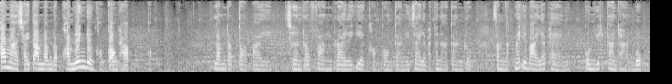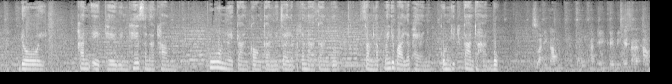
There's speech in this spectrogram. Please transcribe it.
ข้ามาใช้ตามลำดับความเร่งด่วนของกองทัพลำดับต่อไป เชิญรับฟังรายละเอียดของกองการวิจัยและพัฒนาการรบสำนักนโยบายและแผน กรมยุทธการทหารบก โดย พันเอกเทวินเทศนธรรม ผู้อำนวยการกองการวิจัยและพัฒนาการรบสำนักนโยบายและแผน กรมยุทธการทหารบก สวัสดีครับผมพันเอกเทวินเทศนธรรม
